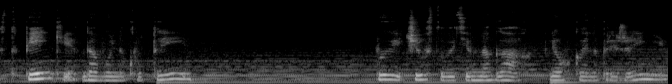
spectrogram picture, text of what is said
Ступеньки довольно крутые. Вы чувствуете в ногах легкое напряжение,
